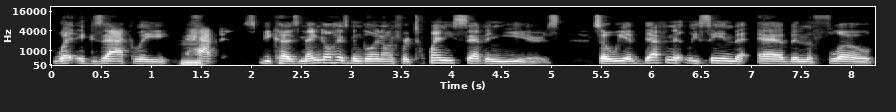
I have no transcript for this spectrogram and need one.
what exactly Hmm. happens because Mango has been going on for 27 years. So we have definitely seen the ebb and the flow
